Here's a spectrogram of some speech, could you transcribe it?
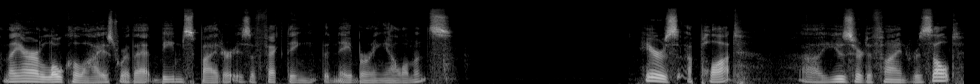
And they are localized where that beam spider is affecting the neighboring elements. Here's a plot, a user-defined result.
